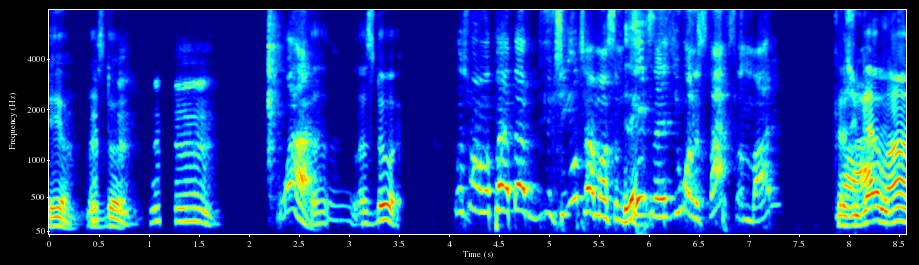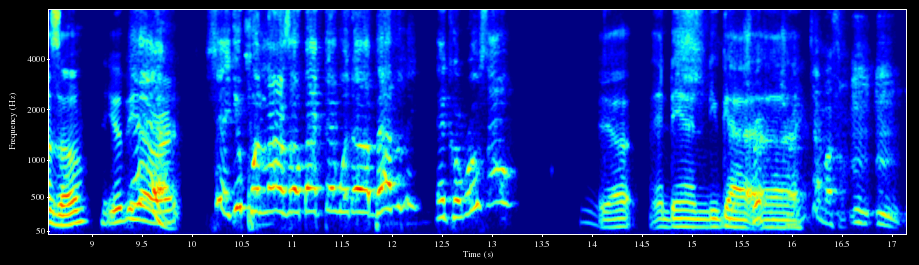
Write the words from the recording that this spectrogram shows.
deal. Let's do it. Mm-mm. Why? Uh, Let's do it. What's wrong with Pat Beverley? You talking about some defense? You want to stop somebody? Because No, you got Lonzo, you'll be Yeah. all right. Shit, you put Lonzo back there with uh Beverley and Caruso? Yeah, and then you got uh, Trey, talking about some, mm-mm.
